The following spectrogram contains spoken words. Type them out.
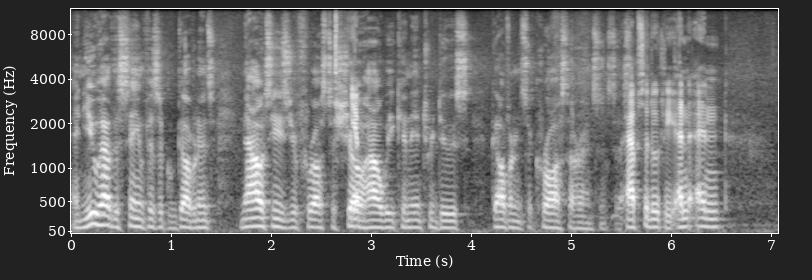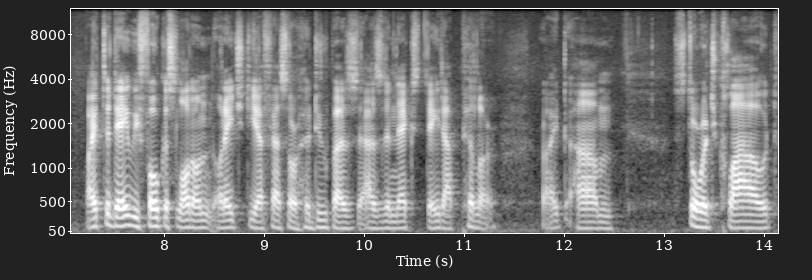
and you have the same physical governance, now it's easier for us to show yep. how we can introduce governance across our instances. Absolutely, and, and right today we focus a lot on, on HDFS or Hadoop as, as the next data pillar, right? Um, storage cloud,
